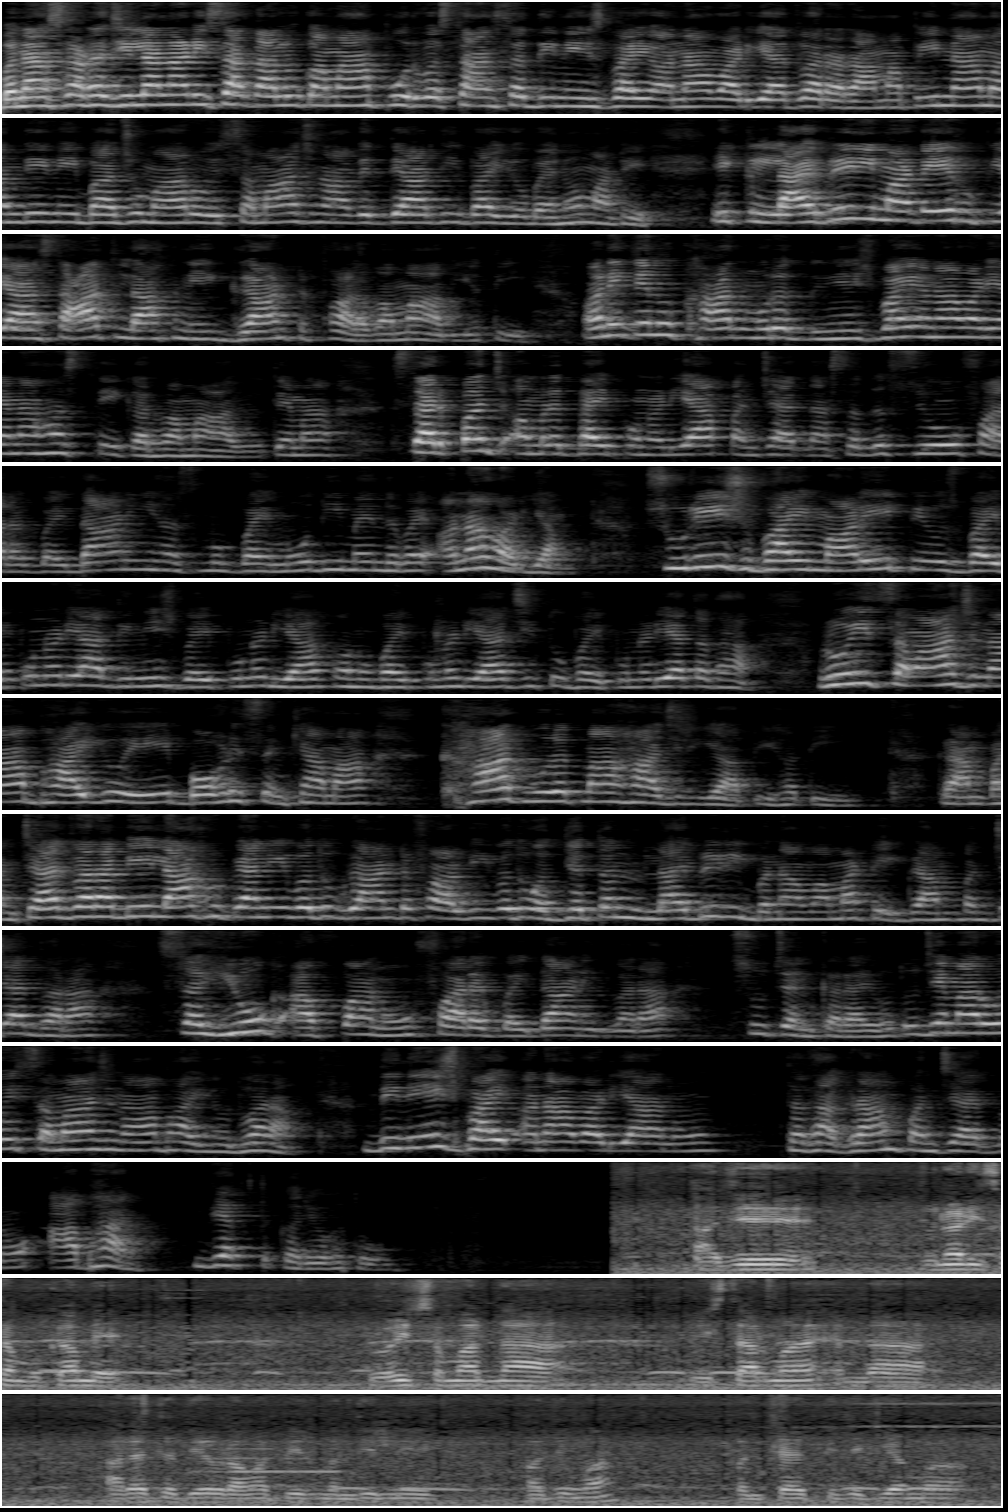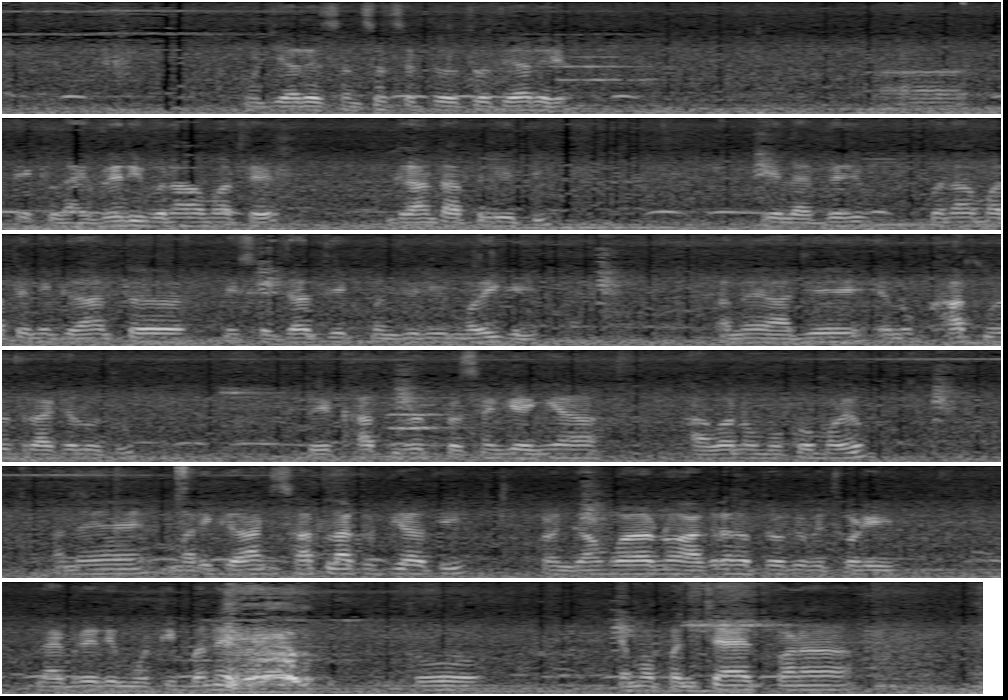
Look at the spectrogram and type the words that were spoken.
બનાસકાંઠા જિલ્લાના ડીસા તાલુકામાં પૂર્વ સાંસદ દિનેશભાઈ અનાવાડિયા દ્વારા રામાપીના મંદિરની બાજુમાં રોય સમાજના વિદ્યાર્થી ભાઈઓ બહેનો માટે એક લાઇબ્રેરી માટે રૂપિયા સાત લાખની ગ્રાન્ટ ફાળવવામાં આવી હતી. અને તેનું ખાતમુહૂર્ત દિનેશભાઈ અનાવાડિયાના હસ્તે કરવામાં આવ્યું. તેમાં સરપંચ અમૃતભાઈ પુનડિયા, પંચાયતના સદસ્યો ફારકભાઈ દાણી, હસમુખભાઈ મોદી, મહેન્દ્રભાઈ અનાવાડિયા, સુરેશભાઈ માળી, પિયુષભાઈ પુનડિયા, દિનેશભાઈ પુનડિયા, કનુભાઈ પુનડિયા, જીતુભાઈ પુનડિયા તથા રોહિત સમાજના ભાઈઓએ બહોળી સંખ્યામાં ખાતમુહૂર્તમાં હાજરી આપી હતી. ગ્રામ પંચાયત દ્વારા બે લાખ રૂપિયાની વધુ ગ્રાન્ટ ફાળવી, વધુ અદ્યતન લાઇબ્રેરી બનાવવા માટે ગ્રામ પંચાયત દ્વારા સહયોગ આપવાનું ફારકભાઈ દાણી દ્વારા સૂચન કરાયું હતું. જેમાં રોહિત સમાજના ભાઈઓ દ્વારા દિનેશભાઈ અનાવાડિયાનો તથા ગ્રામ પંચાયતનો આભાર વ્યક્ત કર્યો હતો. આજે જુનાડીસા મુકામે રોહિત સમાજના વિસ્તારમાં એમના આરાધ્ય દેવ રામાપીર મંદિરની બાજુમાં, પંચાયતની જગ્યામાં હું જ્યારે સંસદ સભ્ય હતો ત્યારે એક લાઇબ્રેરી બનાવવા માટે ગ્રાન્ટ આપેલી હતી. એ લાઇબ્રેરી બનાવવા માટેની ગ્રાન્ટની સૈદ્ધાંતિક મંજૂરી મળી ગઈ અને આજે એનું ખાતમુહૂર્ત રાખેલું હતું. તો એ ખાતમુહૂર્ત પ્રસંગે અહીંયા આવવાનો મોકો મળ્યો અને મારી ગ્રાન્ટ સાત લાખ રૂપિયા હતી. પણ ગામવાળાનો આગ્રહ હતો કે થોડી લાઇબ્રેરી મોટી બને તો એમાં પંચાયત પણ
